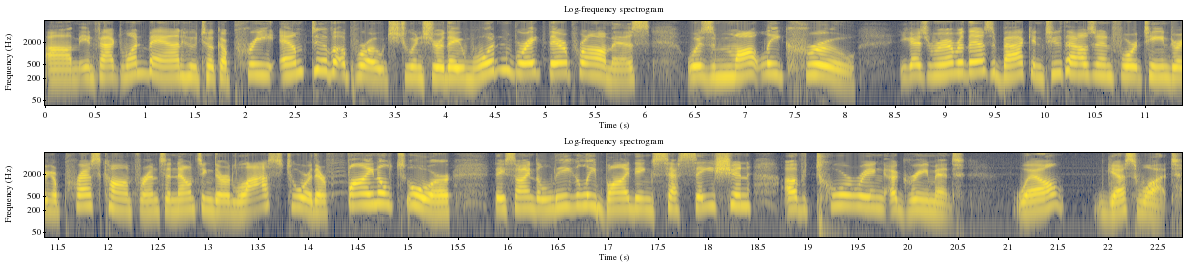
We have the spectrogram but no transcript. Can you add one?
Um, in fact, one band who took a preemptive approach to ensure they wouldn't break their promise was Motley Crue. You guys remember this? Back in 2014, during a press conference announcing their last tour, their final tour, they signed a legally binding cessation of touring agreement. Well, guess what?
